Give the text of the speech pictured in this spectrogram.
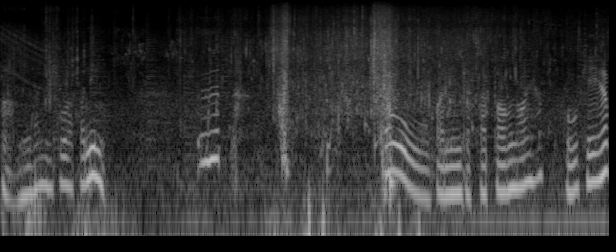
อ่ามีแล้วมีตัวปลานิ่มอืดโอ้ปลานิ่มกับปลาตองน้อยครับ โอเคครับ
